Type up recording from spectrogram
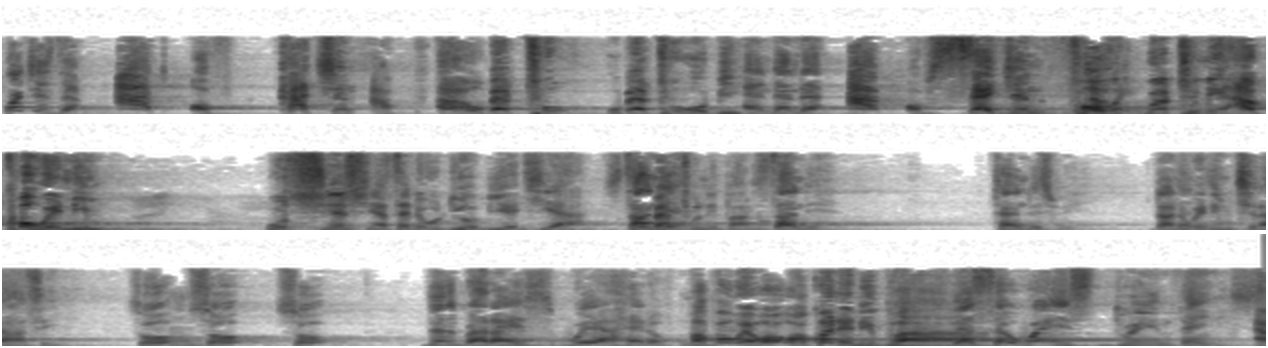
which is the art of catching up, ah, a wobɛto wobɛto obi and then the art of surging forward forward. woatumi akɔ w'anim wosuasua sɛdeɛ wodi obi akyi a Stand here. Stand here. Turn this way. w'anim kyerɛ ase So, hmm. so, so this brother is way ahead of me. papa wei wɔ- wɔkɔ n'anim paa There's a way he's doing things. Eh,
